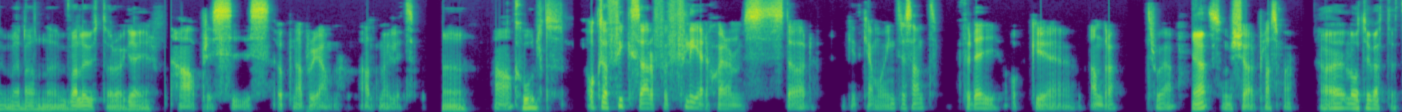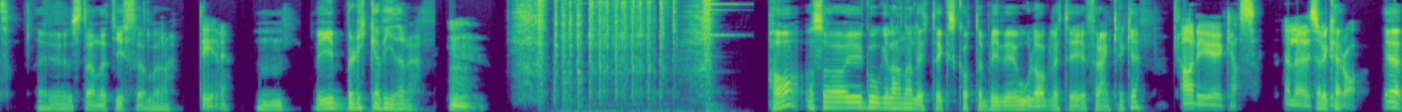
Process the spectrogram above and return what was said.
mellan valutor och grejer. Ja, precis. Öppna program, allt möjligt. Ja. Ja. Coolt. Också fixar för flerskärmsstöd, vilket kan vara intressant för dig och eh, andra, tror jag, ja. som kör plasma. Ja, det låter ju vettigt. Det är ju ständigt gissel. Det är det. Mm. Vi blickar vidare. Mm. Ja, och så har ju Google Analytics gått och blivit olagligt i Frankrike. Ja, det är kass. Eller så är det, det bra. Ja,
